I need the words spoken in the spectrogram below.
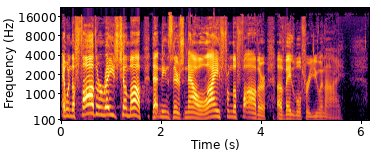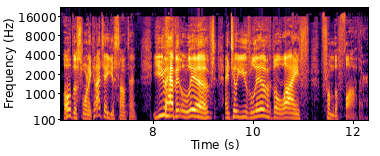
And when the Father raised him up, that means there's now life from the Father available for you and I. Oh, this morning, can I tell you something? You haven't lived until you've lived the life from the Father.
